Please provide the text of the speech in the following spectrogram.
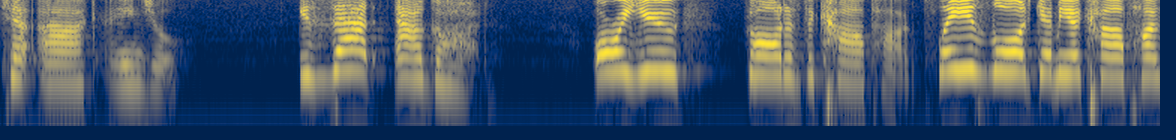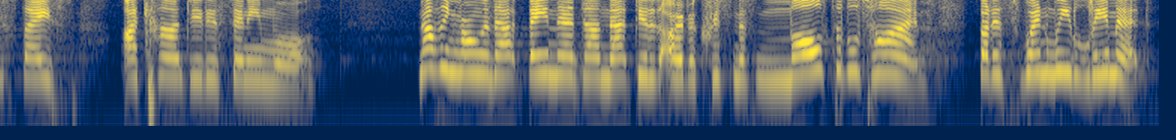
to archangel. Is that our God? Or are you God of the car park? Please, Lord, get me a car park space. I can't do this anymore. Nothing wrong with that. Been there, done that, did it over Christmas multiple times. But it's when we limit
